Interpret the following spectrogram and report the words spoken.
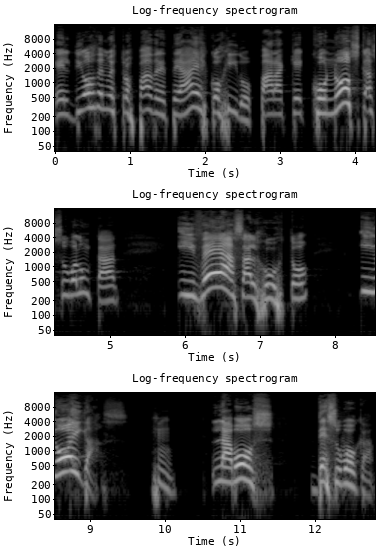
el Dios de nuestros padres te ha escogido para que conozcas su voluntad y veas al justo y oigas hmm, la voz de su boca.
